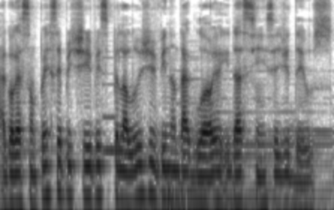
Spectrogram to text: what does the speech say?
agora são perceptíveis pela luz divina da glória e da ciência de Deus.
